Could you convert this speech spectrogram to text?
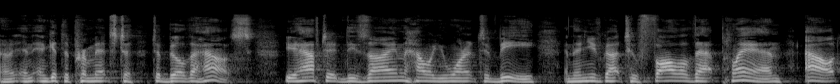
uh, and, and, get the permits to, to build the house. You have to design how you want it to be, and then you've got to follow that plan out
